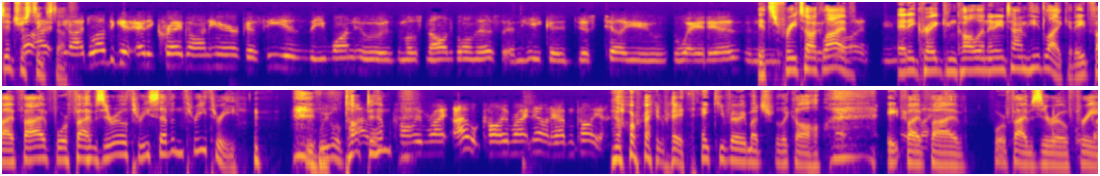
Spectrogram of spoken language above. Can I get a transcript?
It's interesting well, I, stuff. You know, I'd love to get Eddie Craig on here because he is the one who is the most knowledgeable in this, and he could just tell you the way it is. And It's Free Talk Live. it's all. I mean, Eddie Craig can call in anytime he'd like at 855 450 3733. We will talk I to will him. Call him right. I will call him right now and have him call you. All right, Ray. Thank you very much for the call. 855 450 free.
